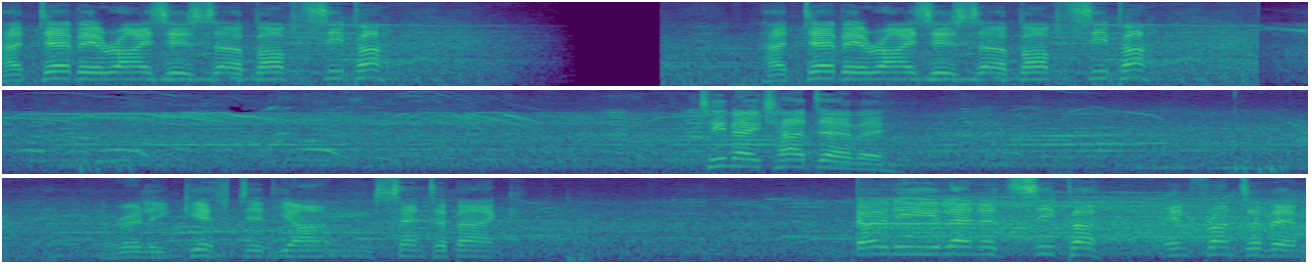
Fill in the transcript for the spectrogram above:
Hadebe rises above Tsipa. Hadebe rises above Tsipa. Teenage Hadebe. A really gifted young centre-back. Only Leonard Tsipa in front of him.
